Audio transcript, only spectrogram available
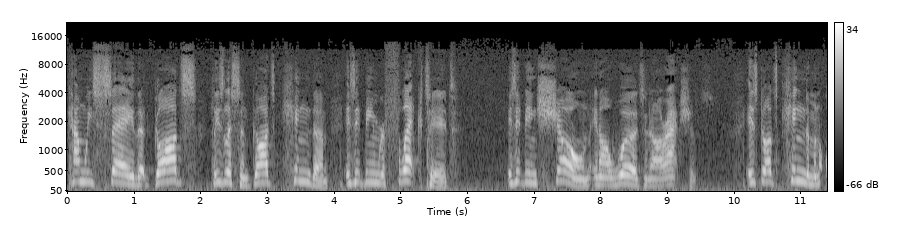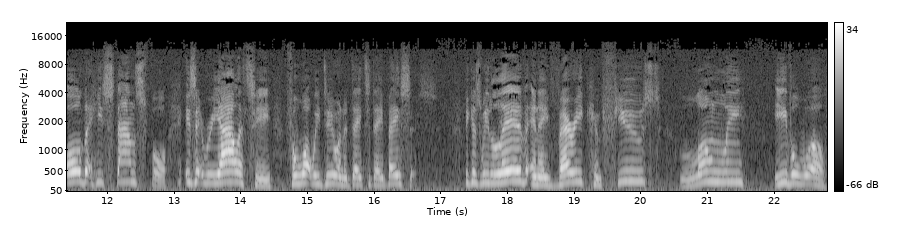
can we say that God's Please listen. God's kingdom, is it being reflected? Is it being shown in our words and in our actions? Is God's kingdom and all that He stands for, is it reality for what we do on a day to day basis? Because we live in a very confused, lonely, evil world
